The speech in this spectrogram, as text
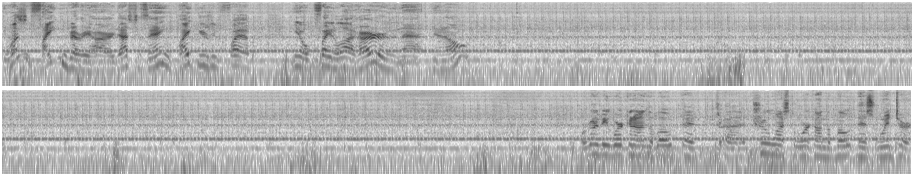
It wasn't fighting very hard. That's the thing. Pike usually fight, you know, fight a lot harder than that. You know. To be working on the boat. Uh, uh, True wants to work on the boat this winter.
